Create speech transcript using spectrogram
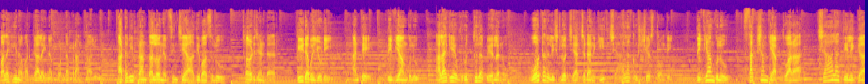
బలహీన వర్గాలైన కొండ ప్రాంతాలు అటవీ ప్రాంతాల్లో నివసించే ఆదివాసులు థర్డ్ జెండర్ పీడబ్ల్యూడి అంటే దివ్యాంగులు అలాగే వృద్ధుల పేర్లను ఓటర్ లిస్టులో చేర్చడానికి చాలా కృషి చేస్తోంది. దివ్యాంగులు సక్షం యాప్ ద్వారా చాలా తేలిగ్గా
